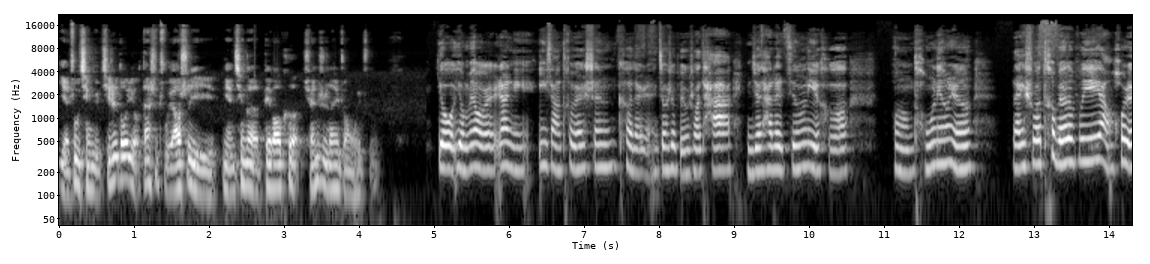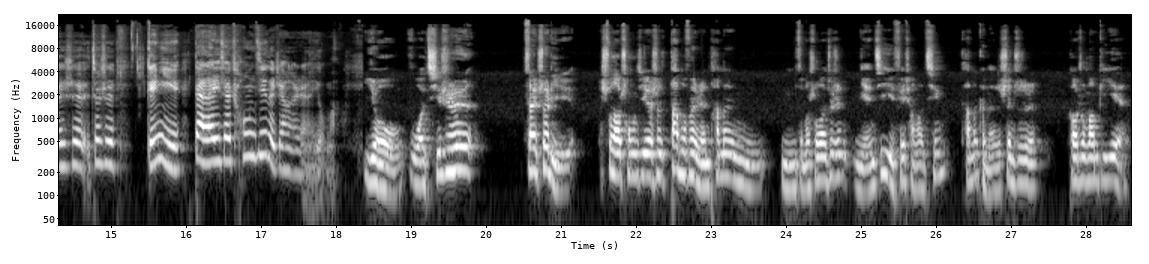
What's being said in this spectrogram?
也住青旅，其实都有，但是主要是以年轻的背包客全职的那种为主。有有没有让你印象特别深刻的人？就是比如说他，你觉得他的经历和嗯同龄人来说特别的不一样，或者是就是给你带来一些冲击的这样的人有吗？有，我其实在这里受到冲击的是大部分人，他们嗯怎么说，就是年纪非常的轻，他们可能甚至高中刚毕业，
